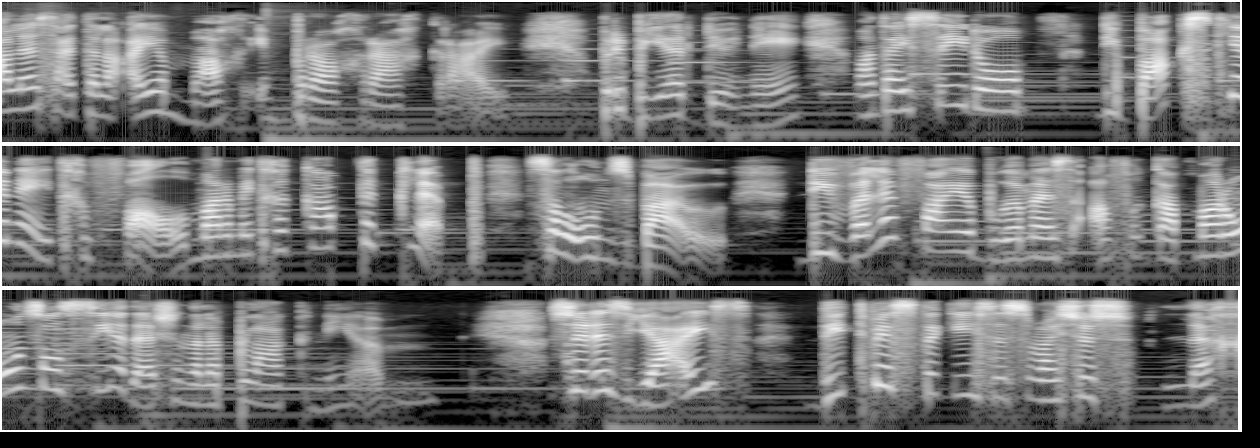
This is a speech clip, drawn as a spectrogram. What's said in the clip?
alles uit hulle eie mag en prag reg kry. Probeer doen hè, want hy sê daar die bakstene het geval, maar met gekapte klip sal ons bou. Die willevye bome is afgekap, maar ons sal seders in hulle plek neem. So dis juis die twee stukkies is vir my soos lig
